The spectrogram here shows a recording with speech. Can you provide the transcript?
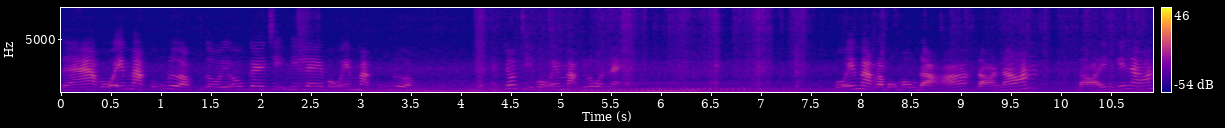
Dạ bộ em mặc cũng được. Rồi, ok, chị Mile bộ em mặc cũng được. Em chốt chị bộ em mặc luôn này. Bộ em mặc là bộ màu đỏ Đỏ nón, Đỏ hình cái nón.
